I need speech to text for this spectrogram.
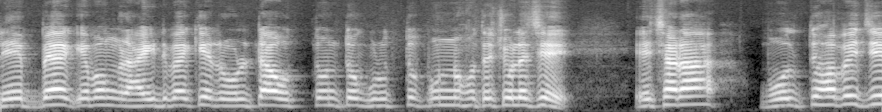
লেফট ব্যাক এবং রাইট ব্যাকের রোলটা অত্যন্ত গুরুত্বপূর্ণ হতে চলেছে। এছাড়া বলতে হবে যে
